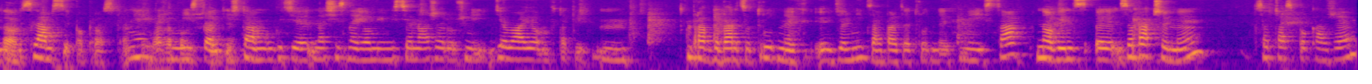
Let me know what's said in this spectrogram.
y, tak. slumsy po prostu, nie? I takie miejsca takie. gdzieś tam, gdzie nasi znajomi misjonarze różni działają w takich mm, naprawdę bardzo trudnych y, dzielnicach, bardzo trudnych miejscach. No więc y, zobaczymy, co czas pokaże.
